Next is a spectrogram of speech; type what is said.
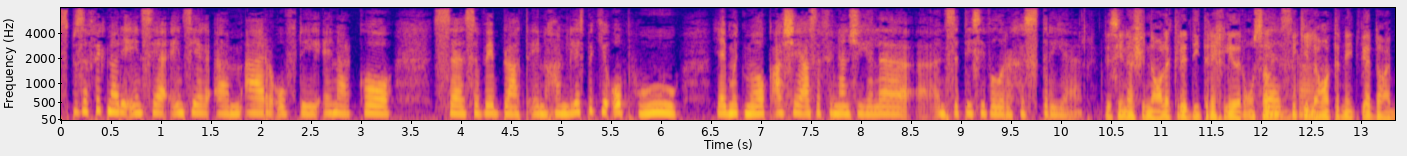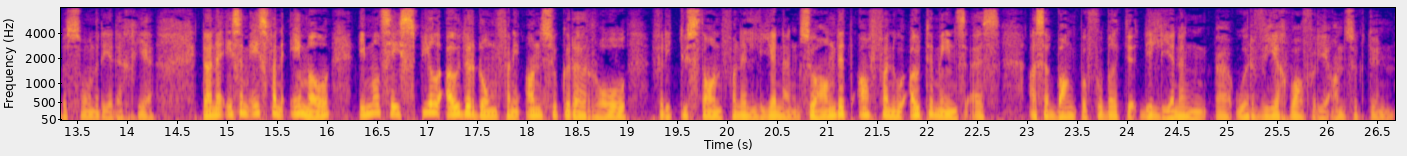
spesifiek nou die NC NCMR of die NRK se se webblad en gaan lees bietjie op hoe jy moet maak as jy as 'n finansiële uh, institusie wil registreer. Dis die nasionale kredietreguleerder. Ons sal bietjie later net weer daai besonderhede gee. Dan 'n SMS van Emil. Emil sê speel ouderdom van die aansoeker 'n rol vir die toestaan van 'n lening. So hang dit af van hoe oud 'n mens is as 'n bank byvoorbeeld die lening uh, oorweeg waarvoor jy aansoek doen.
